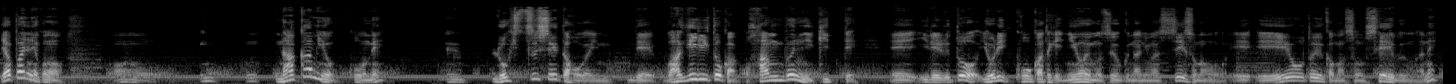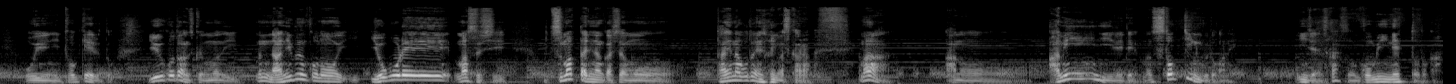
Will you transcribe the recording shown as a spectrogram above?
やっぱりね、この、中身をこうね、露出していた方がいいんで、輪切りとかこう半分に切って、えー、入れると、より効果的に、匂いも強くなりますし、その、え栄養というか、まあ、その成分がね、お湯に溶けるということなんですけど、まあ、何分この、汚れますし、詰まったりなんかしたらもう、大変なことになりますから、まあ、あのー、網に入れて、ストッキングとかね、いいんじゃないですか？そのゴミネットとか。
